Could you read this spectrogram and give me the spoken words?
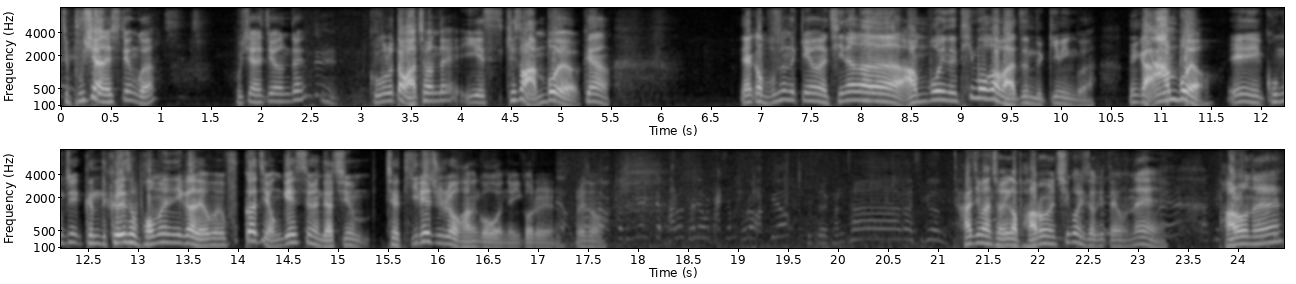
지금 부시 안에서 뛰는 거야. 부시 안에 뛰었는데 궁으로 딱 맞췄는데 이게 계속 안 보여요. 그냥 약간 무슨 느낌이면 지나가 안 보이는 티모가 맞은 느낌인 거야. 그러니까 안 보여. 얘 공중 근데 그래서 범은이가 내가 보면 훅까지 연계했으면 내가 지금 제가 딜 해 주려고 가는 거거든요 이거를. 그래서 하지만 저희가 바론을 치고 있었기 때문에 바론을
